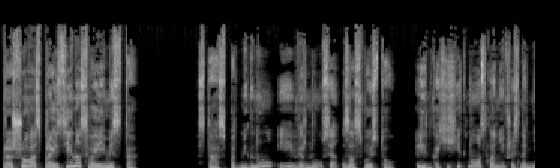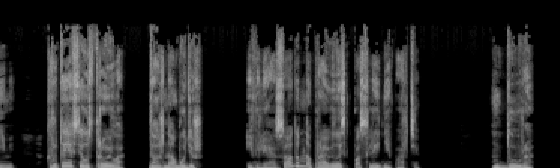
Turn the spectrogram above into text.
«Прошу вас пройти на свои места». Стас подмигнул и вернулся за свой стол. Линка хихикнула, склонившись над ними. «Круто я все устроила. Должна будешь». И, виляя задом, направилась к последней парте. «Дура»,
